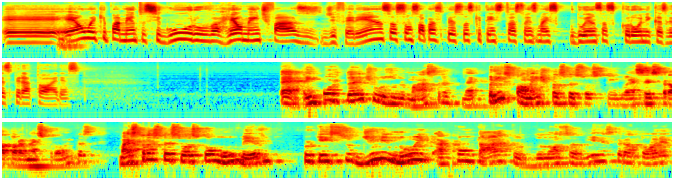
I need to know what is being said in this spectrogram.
É, é um equipamento seguro? Realmente faz diferença? Ou são só para as pessoas que têm situações mais doenças crônicas respiratórias? É, é importante o uso de máscara, né? Principalmente para as pessoas que têm doenças respiratórias mais crônicas, mas para as pessoas comuns mesmo, porque isso diminui a contato da nossa via respiratória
